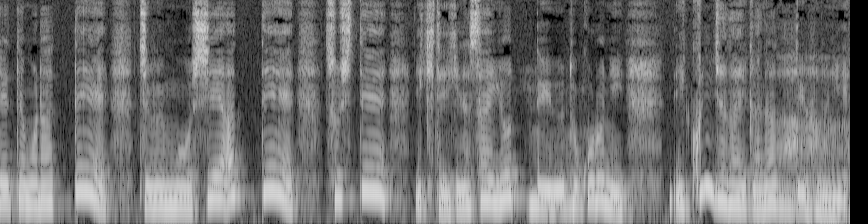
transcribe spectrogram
えてもらって、自分も教え合って、そして生きていきなさいよっていうところに行くんじゃないかなっていうふうに。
